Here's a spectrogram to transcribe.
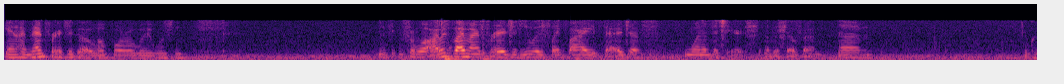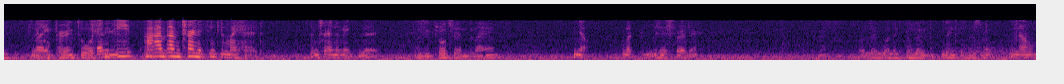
And I meant for it to go. How far away was he? For, well, I was by my fridge, and he was like by the edge of one of the chairs of the sofa. Um, Okay. Like comparing to what ten he feet. I'm I'm trying to think in my head. I'm trying to make the was he closer than I am? no, what just further. So like what, like the length, length of his room? No,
